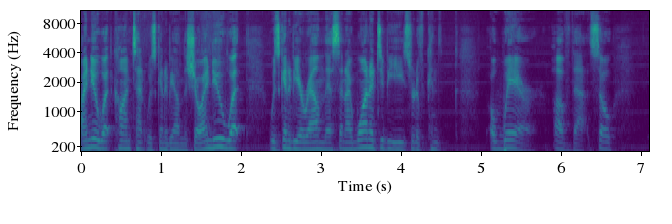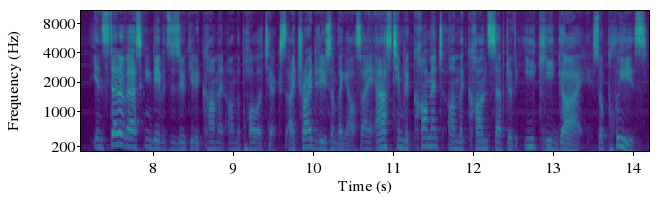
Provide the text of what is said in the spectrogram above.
I knew what content was going to be on the show. I knew what was going to be around this, and I wanted to be sort of con- aware of that. So instead of asking David Suzuki to comment on the politics, I tried to do something else. I asked him to comment on the concept of ikigai. So please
